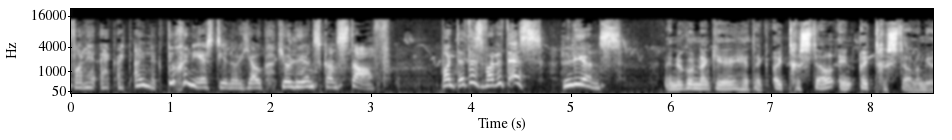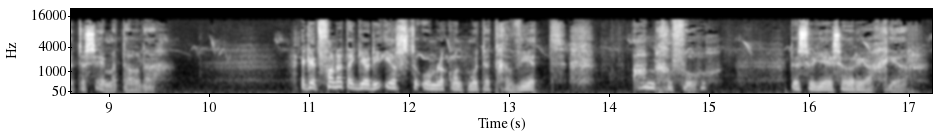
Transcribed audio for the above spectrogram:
wanneer ek uiteindelik toegenees teenoor jou jou leuns kan staaf. Want dit is wat dit is, leuns. En hoekom dink jy het ek uitgestel en uitgestel om jou te sê, Matilda? Ek het vandat ek jou die eerste oomblik ontmoet het geweet, aangevoel dis hoe jy sou reageer.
